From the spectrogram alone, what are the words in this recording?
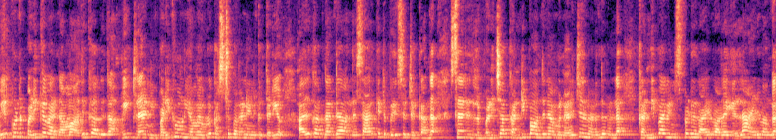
மேற்கொண்டு படிக்க வேண்டாமா? அதுக்காக தான் வீட்டில் நீ படிக்க முடியாமல் எவ்வளோ கஷ்டப்படுறேன்னு எனக்கு தெரியும். அதுக்காக தான்டா அந்த சார் கிட்ட பேசிட்டு இருக்காங்க. சார் இதில் படிச்சா கண்டிப்பாக வந்து நம்ம நினச்சது நடந்துடும்ல கண்டிப்பாக இன்ஸ்பெக்டர் ஆயிடுவாங்க எல்லாம் ஆயிடுவாங்க.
